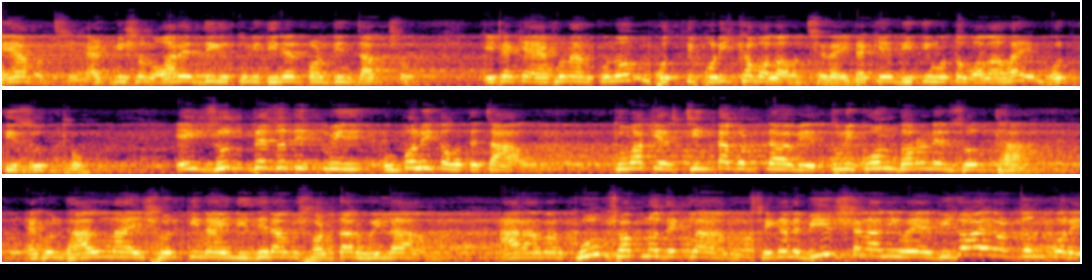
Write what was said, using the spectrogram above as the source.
নেওয়া হচ্ছে অ্যাডমিশন ওয়ারের দিকে তুমি দিনের পর দিন যাচ্ছ, এটাকে এখন আর কোনো ভর্তি পরীক্ষা বলা হচ্ছে না, এটাকে রীতিমতো বলা হয় ভর্তি যুদ্ধ। এই যুদ্ধে যদি তুমি উপনীত হতে চাও, তোমাকে চিন্তা করতে হবে, তুমি কোন ধরনের যোদ্ধা? এখন ঢাল নাই, সরকি নাই, নিধিরাম সর্দার হইলাম, আর আমার খুব স্বপ্ন দেখলাম, সেখানে বীর সেনানী হয়ে বিজয় অর্জন করে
